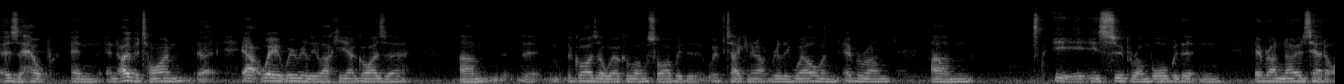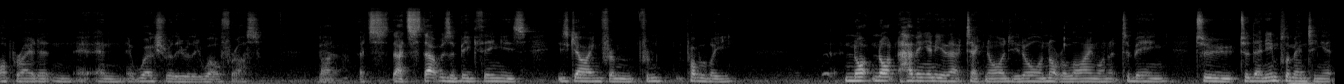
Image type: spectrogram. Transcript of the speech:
as a help. And, and over time, uh, out where we're really lucky, our guys are um, the, the guys I work alongside with, we've taken it up really well, and everyone um, is super on board with it, and everyone knows how to operate it, and, and it works really, really well for us. But Yeah. that's that's that was a big thing is is going from from probably not not having any of that technology at all and not relying on it to being to to then implementing it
